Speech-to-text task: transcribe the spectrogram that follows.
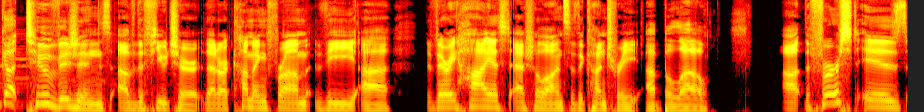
got two visions of the future that are coming from the uh, the very highest echelons of the country uh, below. Uh, the first is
